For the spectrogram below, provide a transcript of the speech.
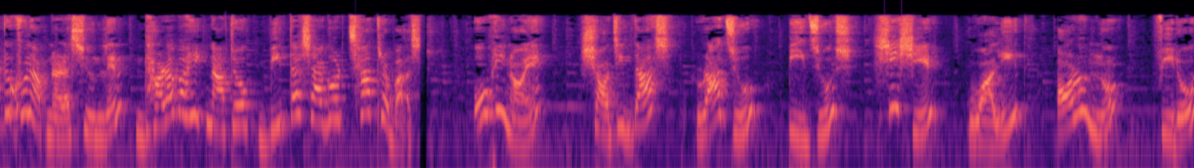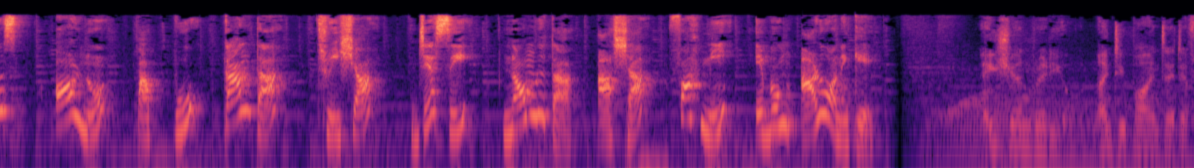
এতক্ষণ আপনারা শুনলেন ধারাবাহিক নাটক বিদ্যাসাগর ছাত্রাবাস অভিনয়ে সজীব দাস, রাজু, পীযুষ, শিশির, ওয়ালিদ, অরণ্য, ফিরোজ, অর্ণ, পাপ্পু, কান্তা, তৃষা, জেসি, নম্রতা, আশা, ফাহমি এবং আরও অনেকে Asian Radio 90.8 FM.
